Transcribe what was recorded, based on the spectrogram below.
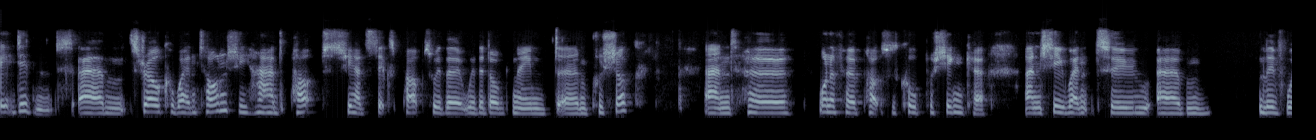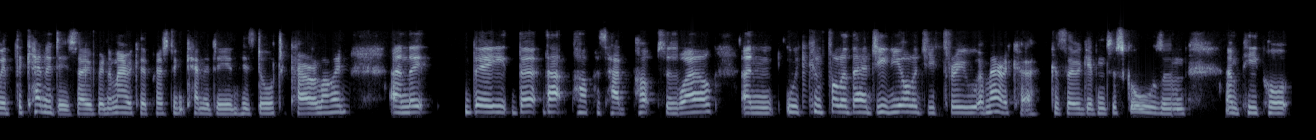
it didn't. Um, Strelka went on. She had pups. She had six pups with a with a dog named um, Pushok, and her one of her pups was called Pushinka, and she went to um, live with the Kennedys over in America, President Kennedy and his daughter Caroline, and they they that that pup has had pups as well, and we can follow their genealogy through America because they were given to schools and and people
